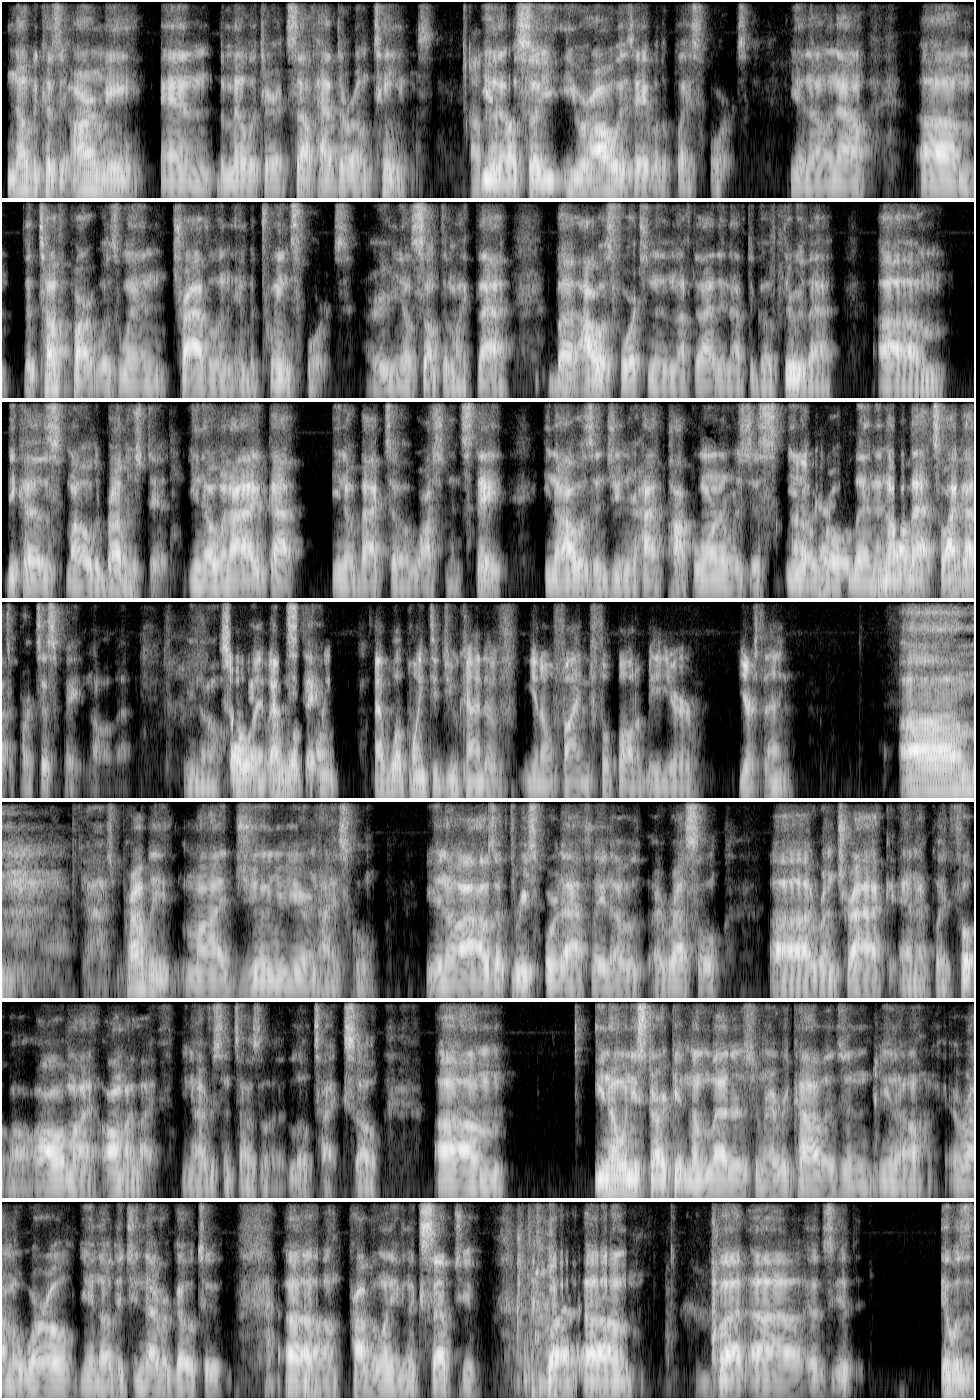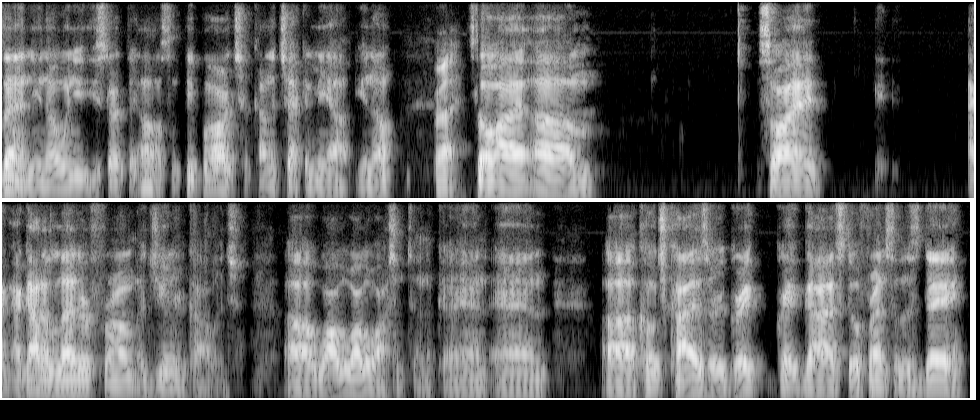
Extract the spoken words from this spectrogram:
no, because the army and the military itself had their own teams. Okay. You know, so you, you were always able to play sports. You know, now um, the tough part was when traveling in between sports or you know something like that. But I was fortunate enough that I didn't have to go through that um, because my older brothers did. You know, when I got you know back to Washington State, you know, I was in junior high. Pop Warner was just you know okay. rolling and all that, so I got to participate in all that. You know, so at what state. point? At what point did you kind of you know find football to be your your thing? Um, gosh, probably my junior year in high school. You know, I, I was a three sport athlete. I was I wrestle, uh, I run track, and I played football all my all my life. You know, ever since I was a little tyke. So, um, you know, when you start getting them letters from every college and you know around the world, you know that you never go to, uh, probably won't even accept you. But um, but uh, it's it it was then, you know, when you, you start thinking, oh, some people are ch- kind of checking me out, you know? Right. So I, um, so I, I, I got a letter from a junior college, uh, Walla Walla, Washington. Okay. And, and, uh, Coach Kaiser, great, great guy, still friends to this day.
